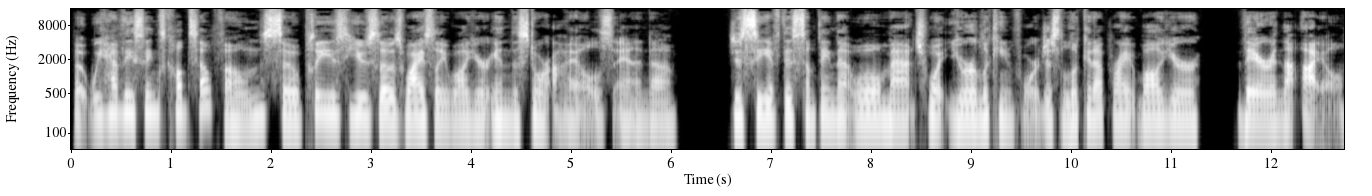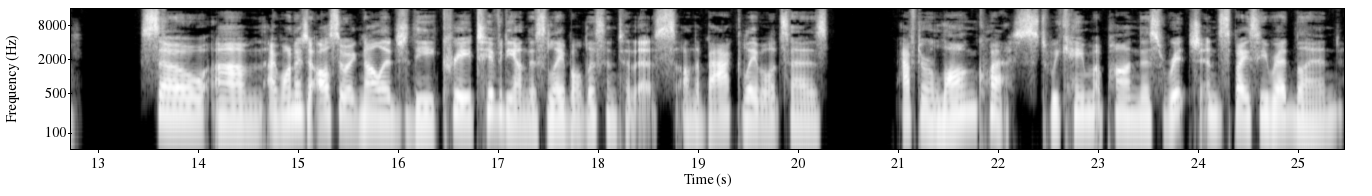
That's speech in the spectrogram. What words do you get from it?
But we have these things called cell phones. So please use those wisely while you're in the store aisles and uh, just see if this is something that will match what you're looking for. Just look it up right while you're there in the aisle. So, um, I wanted to also acknowledge the creativity on this label. Listen to this. On the back label, it says, after a long quest, we came upon this rich and spicy red blend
